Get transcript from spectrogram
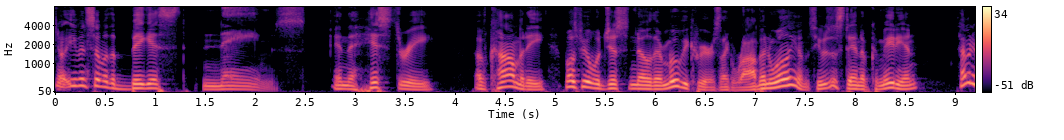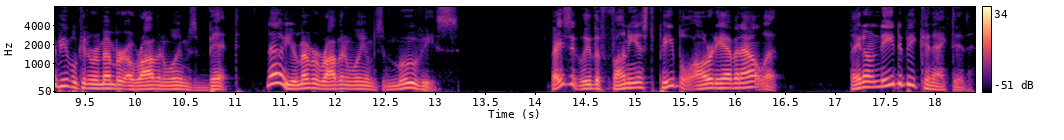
You know, even some of the biggest names in the history of comedy, most people just know their movie careers, like Robin Williams. He was a stand up comedian. How many people can remember a Robin Williams bit? No, you remember Robin Williams movies. Basically, the funniest people already have an outlet. They don't need to be connected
